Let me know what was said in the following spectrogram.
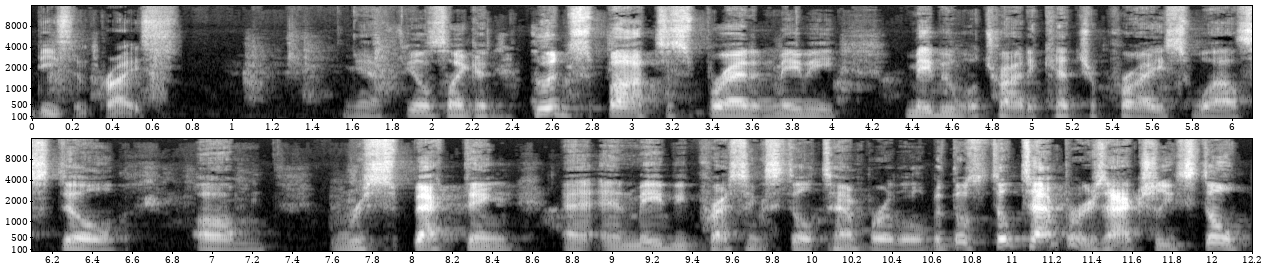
decent price. Yeah, feels like a good spot to spread, and maybe maybe we'll try to catch a price while still um, respecting and, maybe pressing still temper a little bit. Those still temper is actually still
